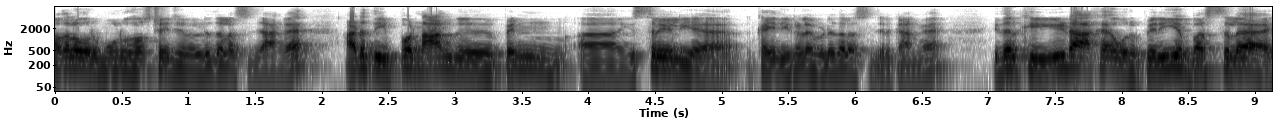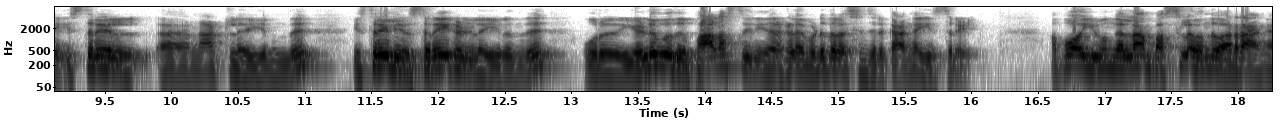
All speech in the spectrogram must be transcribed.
முதல்ல ஒரு மூணு ஹோஸ்டேஜ் விடுதலை செஞ்சாங்க. அடுத்து இப்போ நான்கு பெண் இஸ்ரேலிய கைதிகளை விடுதலை செஞ்சுருக்காங்க. இதற்கு ஈடாக ஒரு பெரிய பஸ்ஸில் இஸ்ரேல் நாட்டில் இருந்து இஸ்ரேலிய சிறைகளில் இருந்து ஒரு எழுபது பாலஸ்தீனியர்களை விடுதலை செஞ்சுருக்காங்க இஸ்ரேல். அப்போது இவங்கெல்லாம் பஸ்ஸில் வந்து வர்றாங்க.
